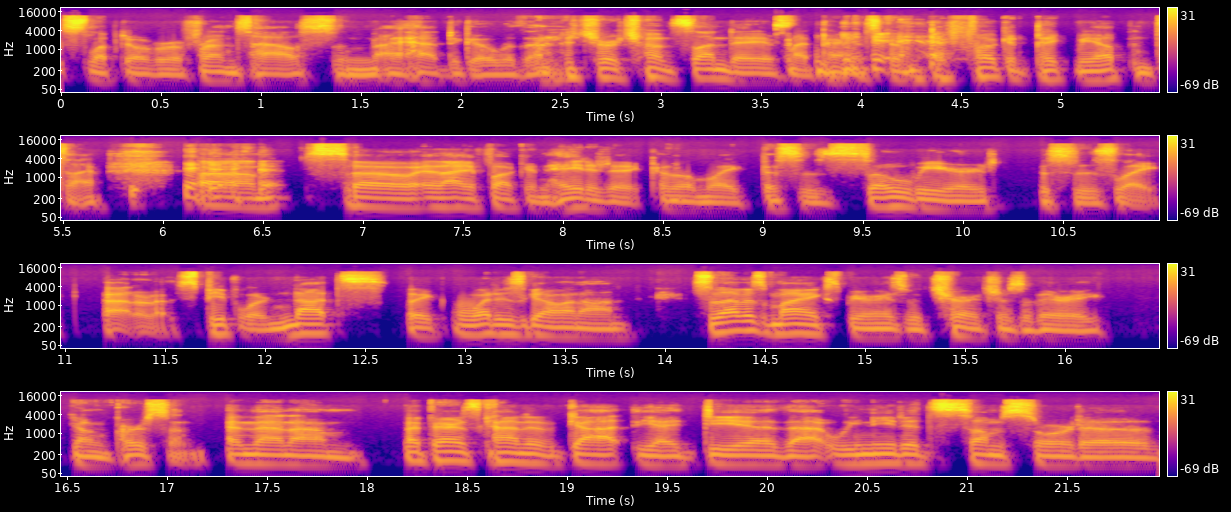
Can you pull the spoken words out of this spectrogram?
slept over a friend's house and I had to go with them to church on Sunday if my parents couldn't fucking pick me up in time. Um, so, and I fucking hated it because I'm like, this is so weird. This is like, I don't know, these people are nuts. Like, what is going on? So that was my experience with church as a very young person. And then um, my parents kind of got the idea that we needed some sort of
